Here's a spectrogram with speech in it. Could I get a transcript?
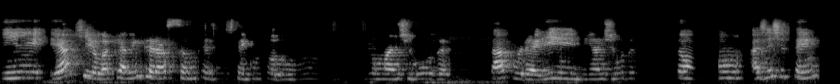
E é aquilo, aquela interação que a gente tem com todo mundo, de uma ajuda, tá por aí, me ajuda. Então, a gente tem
